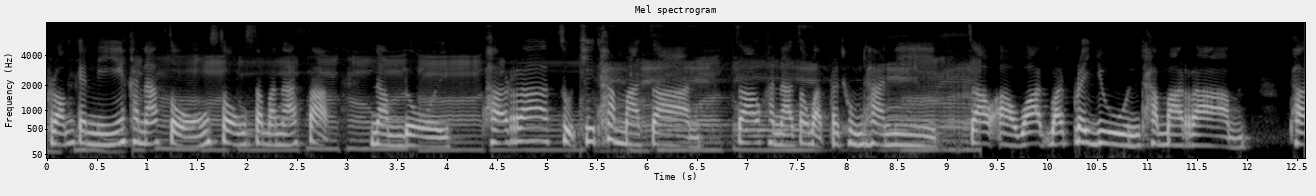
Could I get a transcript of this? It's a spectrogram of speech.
พร้อมกันนี้คณะสงฆ์ทรงสมณศักดิ์นำโดย พระราชสุทธิธรรมาจารย์ เจ้าคณะจังหวัดปทุมธานี เจ้าอาวาสวัดประยูนธรรมาราม พระ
